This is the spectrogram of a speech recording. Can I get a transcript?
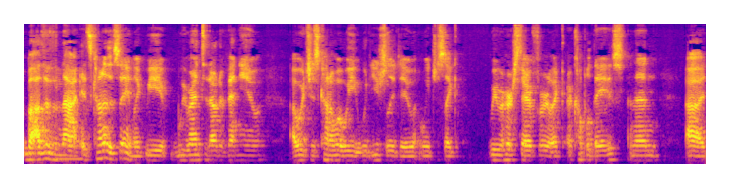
but other than that, it's kind of the same. Like we we rented out a venue, uh, which is kind of what we would usually do, and we just like we rehearsed there for like a couple days, and then uh,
